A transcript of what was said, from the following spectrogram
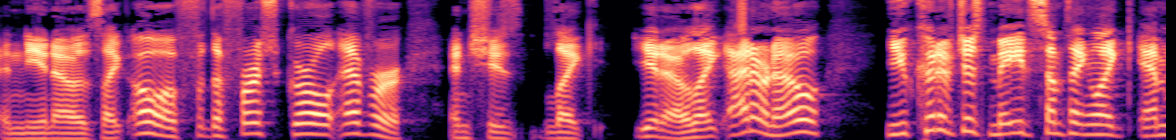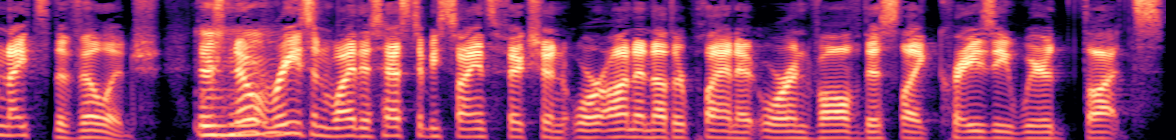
And you know, it's like, oh, for the first girl ever, and she's like, you know, like I don't know. You could have just made something like M Night's The Village. There's no Mhm. reason why this has to be science fiction or on another planet or involve this like crazy weird thoughts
